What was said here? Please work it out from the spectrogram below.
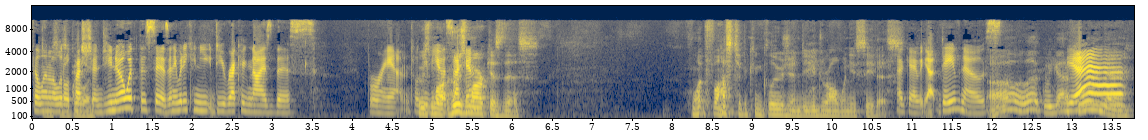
fill in a little question. One. Do you know what this is? Anybody can you do you recognize this brand? We'll whose, mar- whose mark is this? What fostered conclusion do you draw when you see this? Okay, we got Dave knows. Oh, look, we got a yeah. few in there.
